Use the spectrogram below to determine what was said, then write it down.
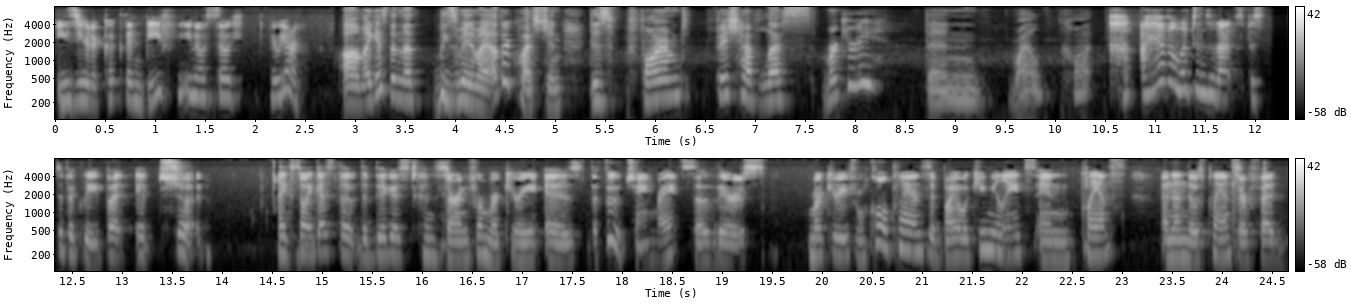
easier to cook than beef, you know, so here we are. Um, I guess then that leads me to my other question. Does farmed fish have less mercury than wild caught? I haven't looked into that specifically, but it should. Like, so I guess the, the biggest concern for mercury is the food chain, right? So there's mercury from coal plants that bioaccumulates in plants, and then those plants are fed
